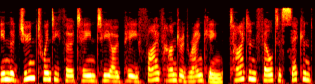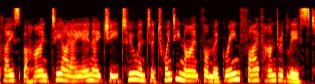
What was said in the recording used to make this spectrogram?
In the June 2013 TOP 500 ranking, Titan fell to second place behind TIANHE2 and to 29th on the Green 500 list.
